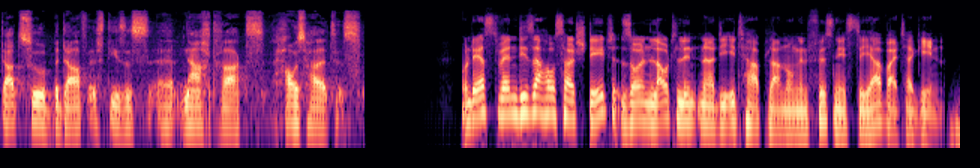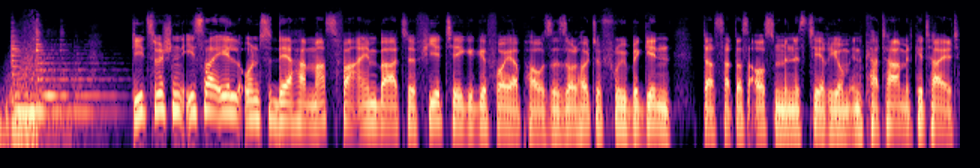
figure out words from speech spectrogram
Dazu bedarf es dieses äh, Nachtragshaushaltes. Und erst wenn dieser Haushalt steht, sollen laut Lindner die Etatplanungen fürs nächste Jahr weitergehen. Die zwischen Israel und der Hamas vereinbarte viertägige Feuerpause soll heute früh beginnen. Das hat das Außenministerium in Katar mitgeteilt.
